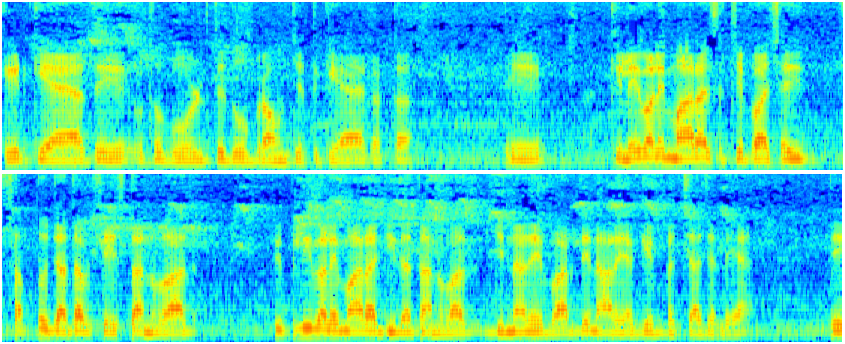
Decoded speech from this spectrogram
ਖੇਡ ਕੇ ਆਇਆ ਤੇ ਉਥੋਂ 골ਡ ਤੇ ਦੋ ਬ੍ਰਾਊਨ ਜਿੱਤ ਕੇ ਆਇਆ ਕਾਕਾ। ਤੇ ਕਿਲੇ ਵਾਲੇ ਮਹਾਰਾਜ, ਸੱਚੇ ਪਾਤਸ਼ਾਹ ਜੀ, ਸਭ ਤੋਂ ਜ਼ਿਆਦਾ ਵਿਸ਼ੇਸ਼ ਧੰਨਵਾਦ। ਪਿਪਲੀ ਵਾਲੇ ਮਹਾਰਾਜ ਜੀ ਦਾ ਧੰਨਵਾਦ, ਜਿਨ੍ਹਾਂ ਦੇ ਵਰ ਦੇ ਨਾਲ ਅੱਗੇ ਬੱਚਾ ਚੱਲਿਆ। ਤੇ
